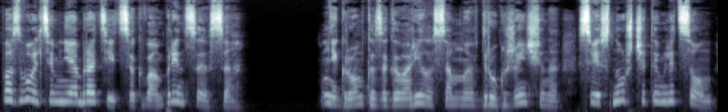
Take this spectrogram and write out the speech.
«Позвольте мне обратиться к вам, принцесса». Негромко заговорила со мной вдруг женщина с веснушчатым лицом,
